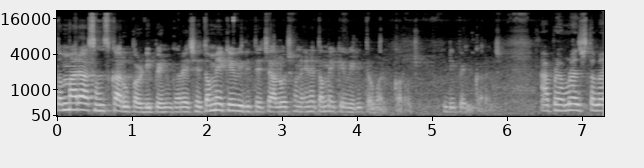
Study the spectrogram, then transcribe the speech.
તમારા સંસ્કાર ઉપર ડિપેન્ડ કરે છે તમે કેવી રીતે ચાલો છો ને એને તમે કેવી રીતે વર્ક કરો છો ડિપેન્ડ કરે છે. આપણે હમણાં જ તમે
